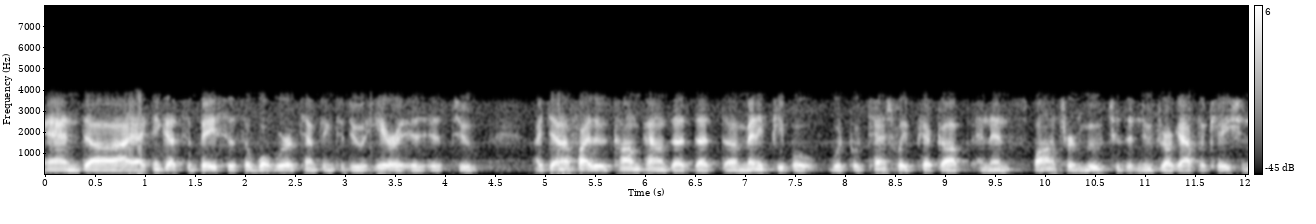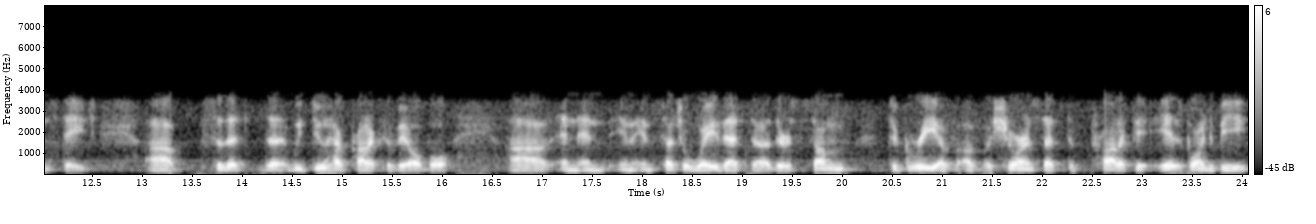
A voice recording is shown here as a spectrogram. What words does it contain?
And uh, I, I think that's the basis of what we're attempting to do here is, is to identify those compounds that, that uh, many people would potentially pick up and then sponsor and move to the new drug application stage uh, so that, that we do have products available uh, and, and in, in such a way that uh, there's some degree of, of assurance that the product is going to be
